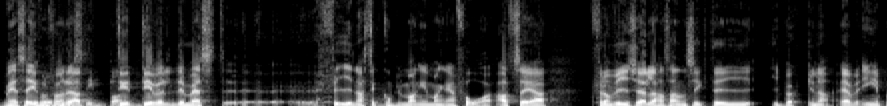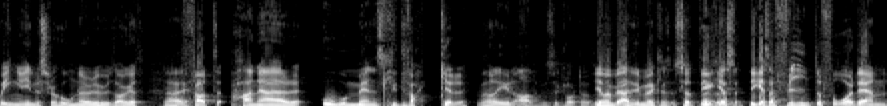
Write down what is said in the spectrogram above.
Men jag säger fortfarande att det, det är väl det mest eh, finaste komplimangen man kan få. Att säga, för de visar ju hans ansikte i, i böckerna, även ingen på inga illustrationer överhuvudtaget. Nej. För att han är omänskligt vacker. Men han är ju en alv såklart. Att, Ja men det är verkligen, så att det, är Alltså- ganska, det är ganska fint att få den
